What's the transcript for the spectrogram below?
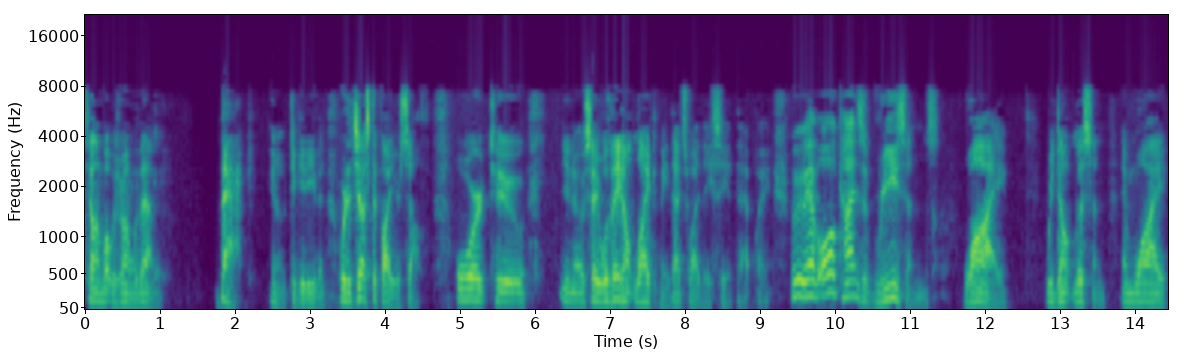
tell them what was wrong with them back, you know, to get even, or to justify yourself, or to, you know, say, well, they don't like me. That's why they see it that way. We have all kinds of reasons why we don't listen and why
